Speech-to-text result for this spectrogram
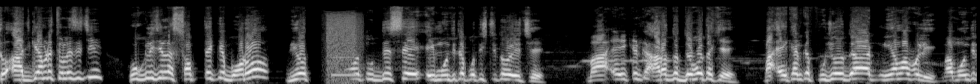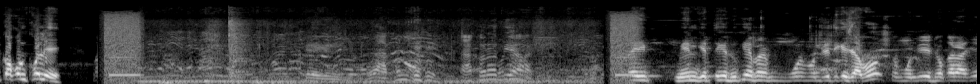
তো আজকে আমরা চলে এসেছি হুগলি জেলার সব থেকে বড় বৃহৎ উদ্দেশ্যে এই মন্দিরটা প্রতিষ্ঠিত হয়েছে। বা এইখানকার আরাধ্য দেবতাকে, বা এইখানকার পুজো দেওয়ার নিয়মাবলী, বা মন্দির কখন খোলে। এই মেন গেট থেকে ঢুকে এবার মূল মন্দিরের দিকে যাব। তো মন্দিরে ঢোকার আগে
